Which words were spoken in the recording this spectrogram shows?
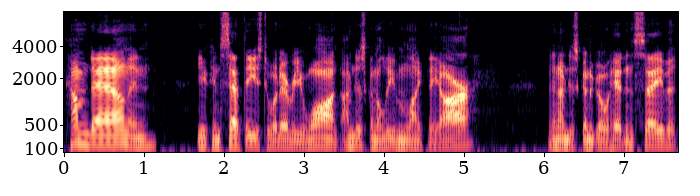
Come down and you can set these to whatever you want. I'm just going to leave them like they are. Then I'm just going to go ahead and save it.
